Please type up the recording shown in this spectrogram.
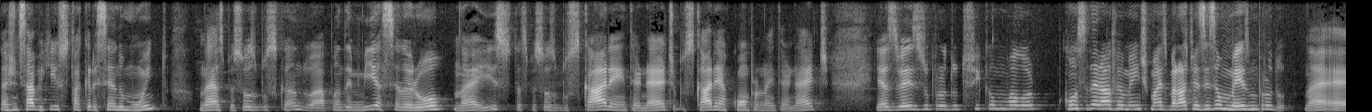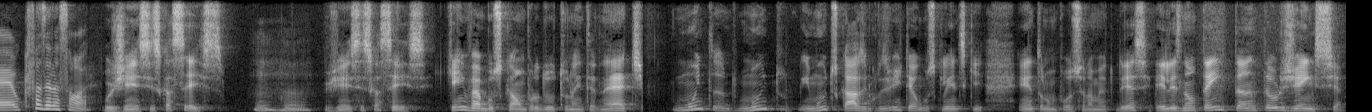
A gente sabe que isso está crescendo muito, né, as pessoas buscando, a pandemia acelerou, né, isso, das pessoas buscarem a internet, buscarem a compra na internet, e às vezes o produto fica um valor consideravelmente mais barato e às vezes é o mesmo produto. Né? É, o que fazer nessa hora? Urgência e escassez. Uhum. Urgência e escassez. Quem vai buscar um produto na internet, muito, muito, em muitos casos, inclusive a gente tem alguns clientes que entram num posicionamento desse, eles não têm tanta urgência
